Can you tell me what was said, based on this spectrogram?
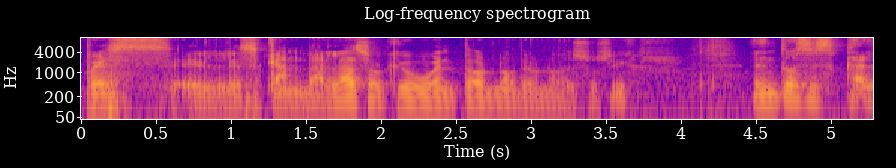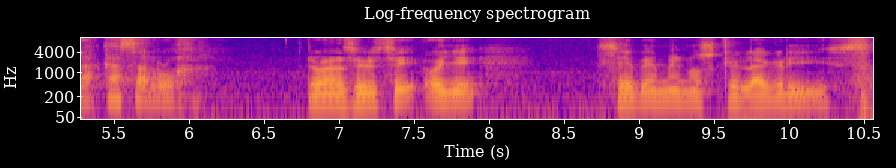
pues, el escandalazo que hubo en torno de uno de sus hijos. Entonces, la Casa Roja. Te van a decir, sí, oye, se ve menos que la gris.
